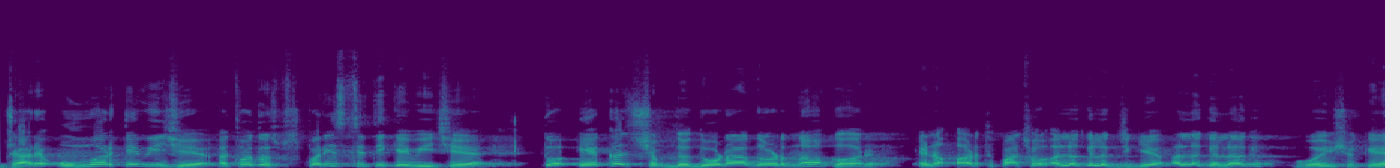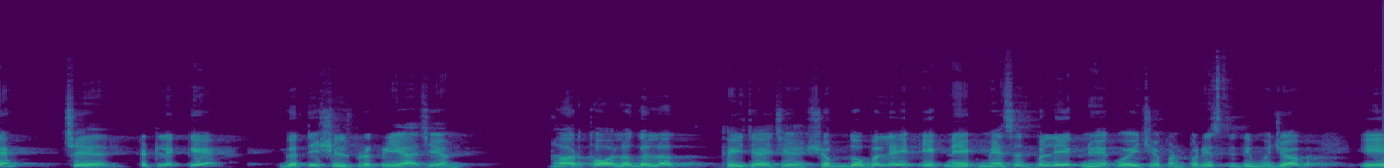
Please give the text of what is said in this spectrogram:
જ્યારે ઉંમર કેવી છે અથવા તો પરિસ્થિતિ કેવી છે, તો એક જ શબ્દ દોડા દોડ ન કર, એનો અર્થ પાછો અલગ અલગ જગ્યાએ અલગ અલગ હોઈ શકે છે. એટલે કે ગતિશીલ પ્રક્રિયા છે. અર્થો અલગ અલગ થઈ જાય છે. શબ્દો ભલે એકને એક મેસેજ ભલે એકનો એક હોય છે, પણ પરિસ્થિતિ મુજબ એ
